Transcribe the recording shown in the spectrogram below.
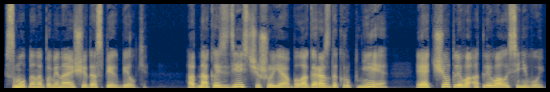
смутно напоминающей доспех белки. Однако здесь чешуя была гораздо крупнее и отчетливо отливала синевой.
